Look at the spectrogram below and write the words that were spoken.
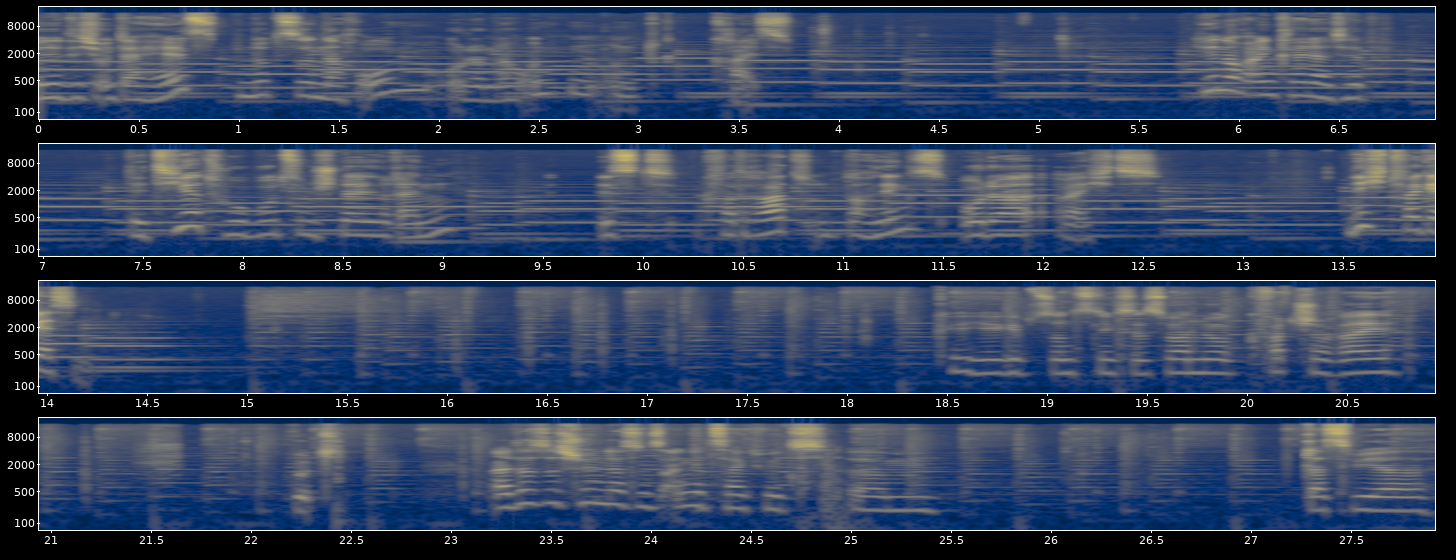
Wenn du dich unterhältst, benutze nach oben oder nach unten und Kreis. Hier noch ein kleiner Tipp. Der Tierturbo zum schnellen Rennen ist Quadrat und nach links oder rechts. Nicht vergessen. Okay, hier gibt es sonst nichts. Das war nur Quatscherei. Gut. Also es ist schön, dass uns angezeigt wird, ähm, dass wir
